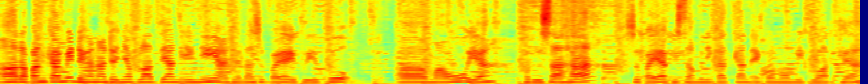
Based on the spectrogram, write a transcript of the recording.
Harapan kami dengan adanya pelatihan ini adalah supaya ibu-ibu uh, mau ya berusaha supaya bisa meningkatkan ekonomi keluarga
